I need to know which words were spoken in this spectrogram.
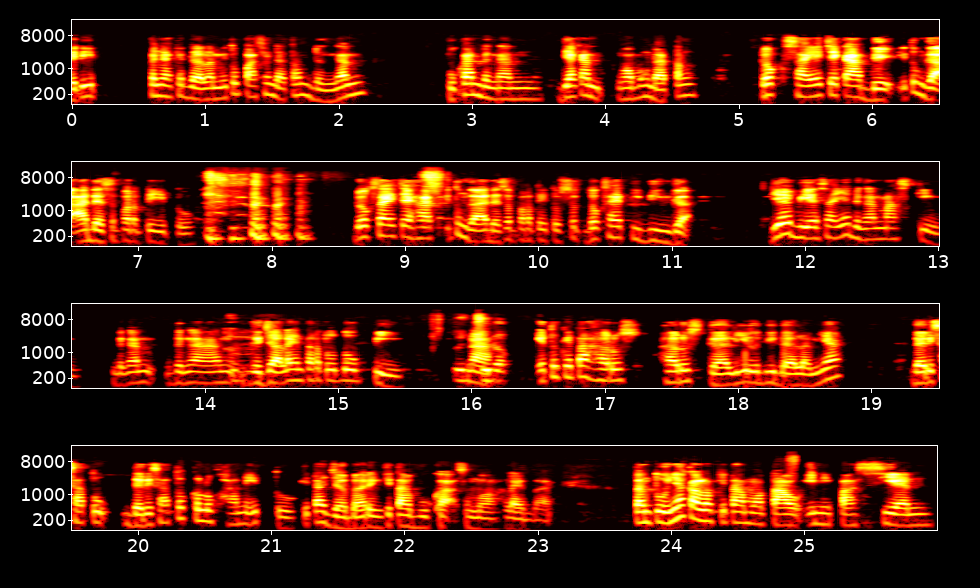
Jadi penyakit dalam itu pasien datang dengan bukan dengan dia kan ngomong datang, dok saya CKD itu nggak ada seperti itu. dok saya CH itu nggak ada seperti itu. Dok saya TB nggak. Dia biasanya dengan masking, dengan dengan hmm. gejala yang tertutupi. Nah, itu kita harus harus gali lebih dalamnya dari satu dari satu keluhan itu kita jabarin kita buka semua lebar tentunya kalau kita mau tahu ini pasien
